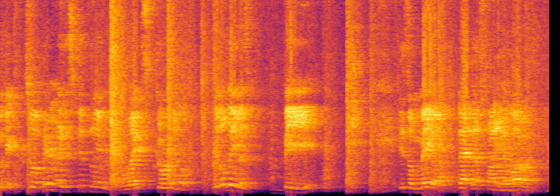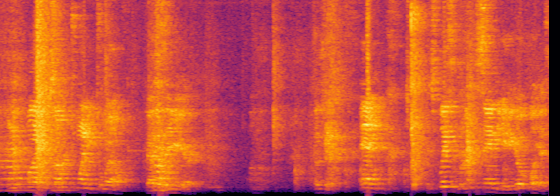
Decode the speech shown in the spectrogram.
Okay, so apparently this kid's name is Bryce Cordell. Middle name is B. Is a male. That, that's funny. I love it. Applied summer 2012. That's the year. Okay, and it's placed in San Diego. Oh yes,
